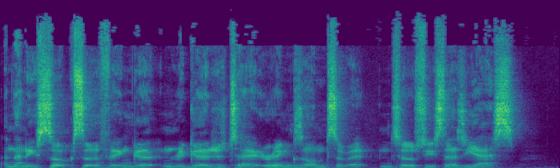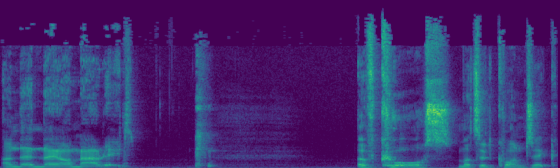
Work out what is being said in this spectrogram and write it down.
And then he sucks her finger and regurgitate rings onto it until she says yes, and then they are married. Of course, muttered Quantic,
